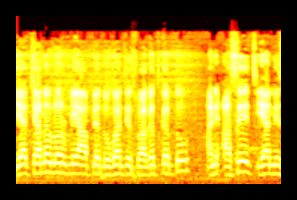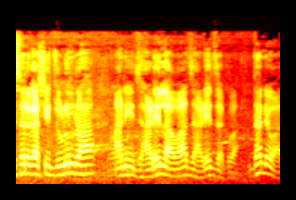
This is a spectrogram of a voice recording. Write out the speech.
या चॅनलवर मी आपल्या दोघांचे स्वागत करतो आणि असेच या निसर्गाशी जुळून राहा आणि झाडे लावा झाडे जगवा. धन्यवाद.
